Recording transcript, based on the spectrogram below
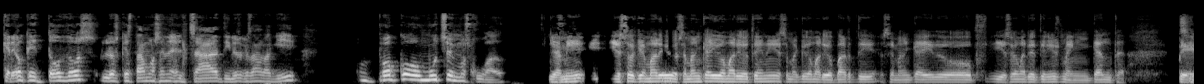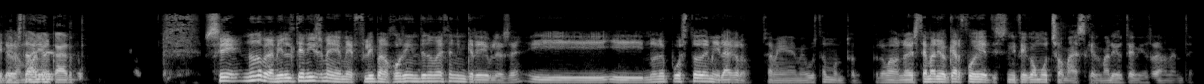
Creo que todos los que estamos en el chat y los que estamos aquí, poco o mucho hemos jugado. Y a mí, y eso que Mario, se me han caído Mario Tennis, se me ha caído Mario Party, se me han caído, y eso de Mario Tennis me encanta. Pero, Sí, pero Mario el- Kart. Sí, no, no, pero a mí el tenis me, me flipa, los juegos de Nintendo me hacen increíbles, ¿eh? Y, y no lo he puesto de milagro, o sea, me, me gusta un montón. Pero bueno, este Mario Kart fue, significó mucho más que el Mario Tennis, realmente.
